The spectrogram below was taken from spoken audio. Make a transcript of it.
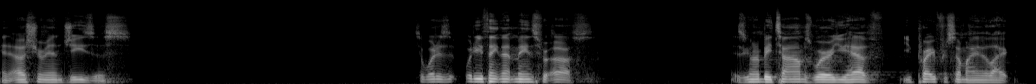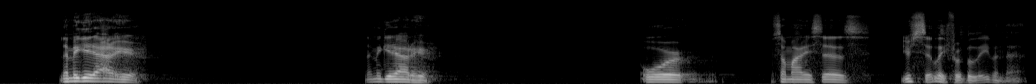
and usher in Jesus. So, what, is, what do you think that means for us? There's going to be times where you have you pray for somebody and they're like, "Let me get out of here. Let me get out of here." Or somebody says, "You're silly for believing that.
